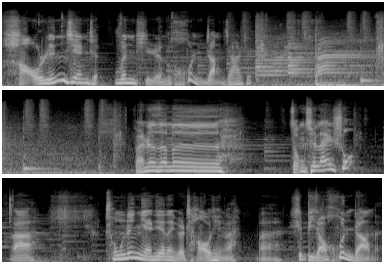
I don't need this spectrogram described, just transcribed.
好人奸臣温体仁混账加身。反正咱们。总体来说，啊，崇祯年间那个朝廷啊，啊是比较混账的。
